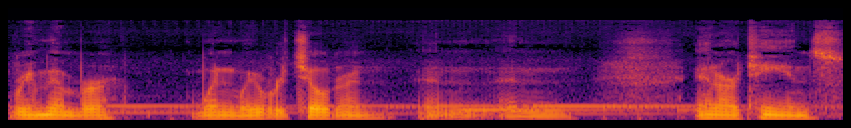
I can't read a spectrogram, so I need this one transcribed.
remember when we were children and, and in our teens,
